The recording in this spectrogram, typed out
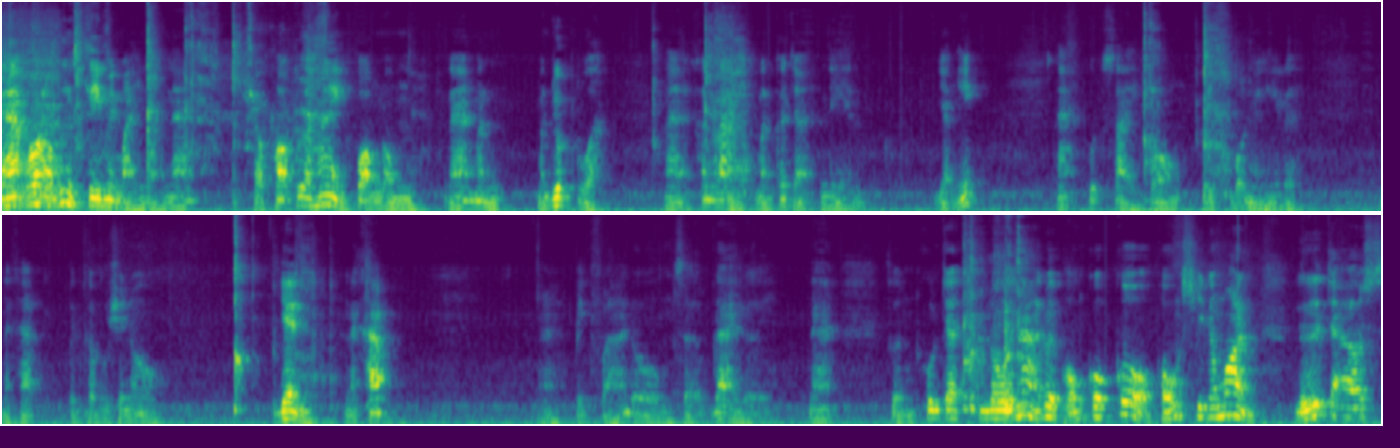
นะเพราะเราเพิ่งสกรีมใหม่ๆเนี่ยนะเราเคาะเพื่อให้ฟองนมเนี่ยนะมันมันยุบตัว นะข้างล่างมันก็จะเนียนอย่างนี้นะพุดใส่ฟองติดบนอย่างนี้เลยนะครับ เป็นคาปูชิโน่เย็นนะครับ ปิดฝาโดมเสิร์ฟได้เลยนะส่วนคุณจะโรยหน้าด้วยผงโกโก้ ผงชินนามอน หรือจะเอาไซ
